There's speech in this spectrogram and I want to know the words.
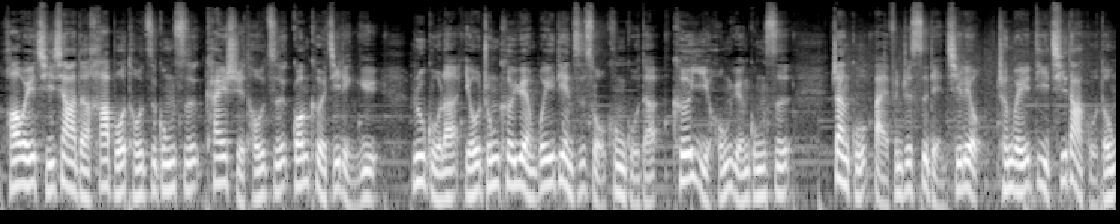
华为旗下的哈勃投资公司开始投资光刻机领域，入股了由中科院微电子所控股的科艺宏源公司，占股百分之四点七六，成为第七大股东。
